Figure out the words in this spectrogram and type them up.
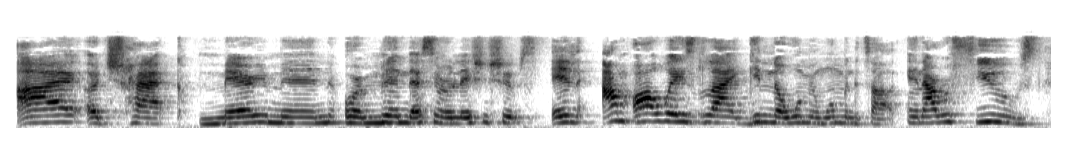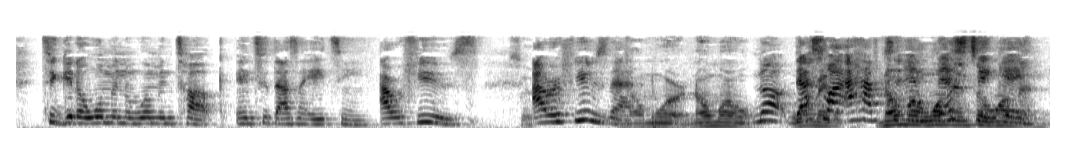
I attract married men or men that's in relationships, and I'm always like getting a woman woman to talk, and I refuse to get a woman to woman talk in 2018. I refuse. So, I refuse that. no more, no more. No, that's woman- why I have no to more woman to investigate. woman.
